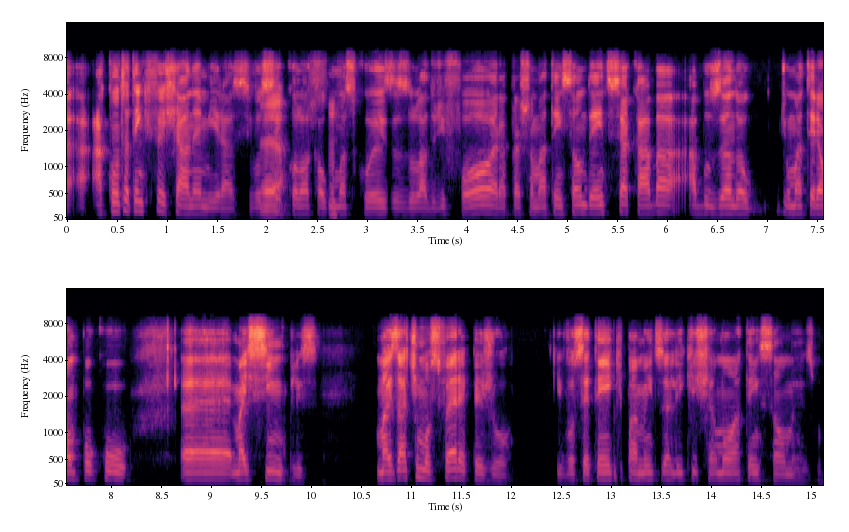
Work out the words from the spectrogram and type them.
A, a, conta tem que fechar, né, Mira? Se você é. coloca algumas coisas do lado de fora para chamar atenção dentro, você acaba abusando de um material um pouco é, mais simples. Mas a atmosfera é Peugeot. E você tem equipamentos ali que chamam a atenção mesmo.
